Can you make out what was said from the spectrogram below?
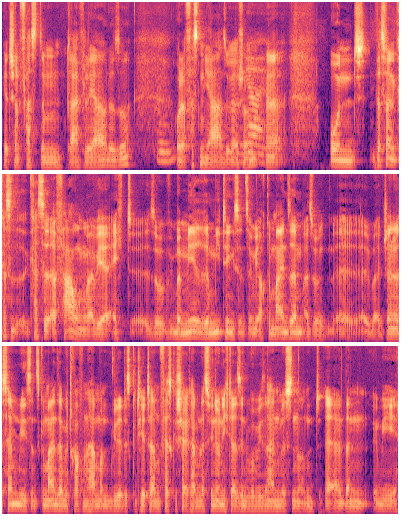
jetzt schon fast einem Dreivierteljahr oder so. Mhm. Oder fast ein Jahr sogar schon. Ja, ja. Ja. Und das war eine krasse, krasse Erfahrung, weil wir echt äh, so über mehrere Meetings uns irgendwie auch gemeinsam, also äh, über General Assemblies uns gemeinsam getroffen haben und wieder diskutiert haben, festgestellt haben, dass wir noch nicht da sind, wo wir sein müssen und äh, dann irgendwie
